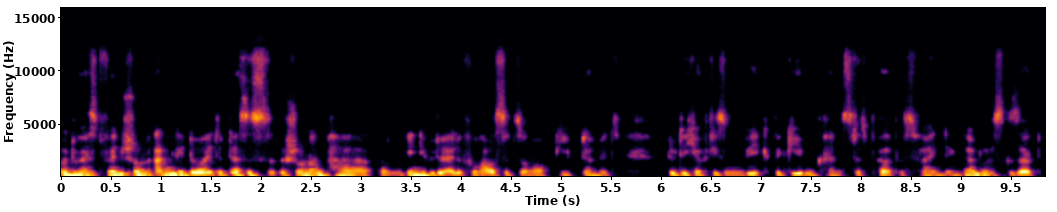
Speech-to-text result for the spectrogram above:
Und du hast vorhin schon angedeutet, dass es schon ein paar ähm, individuelle Voraussetzungen auch gibt, damit du dich auf diesen Weg begeben kannst, das Purpose Finding. Ne? Du hast gesagt,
